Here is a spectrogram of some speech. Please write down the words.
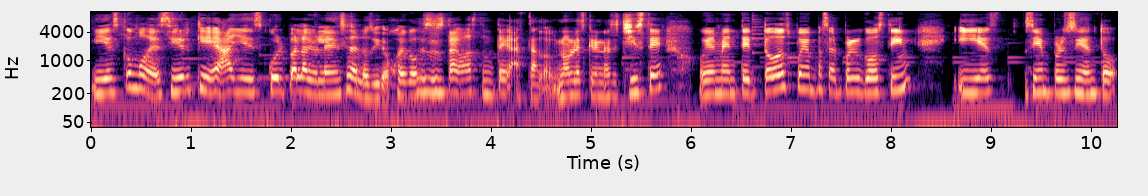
Y es como decir que, ay, es culpa la violencia de los videojuegos. Eso está bastante gastado. No les creen ese chiste. Obviamente todos pueden pasar por el ghosting y es 100%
